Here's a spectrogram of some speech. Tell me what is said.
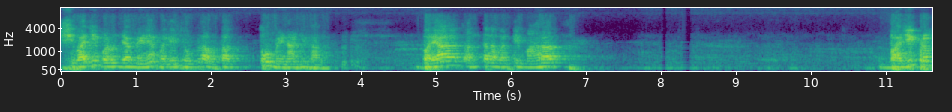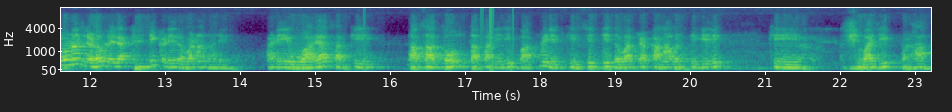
शिवाजी म्हणून ज्या मेण्यामध्ये झोपला होता तो मेणा निघाला बऱ्याच अंतरावरती महाराज बाजीप्रमाणे लढवलेल्या खिंडीकडे रवाना झाले. आणि वाऱ्यासारखी तासा दोन तासांनी ही बातमी नेमकी सिद्धी जवळच्या कानावरती गेली की शिवाजी पळा.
